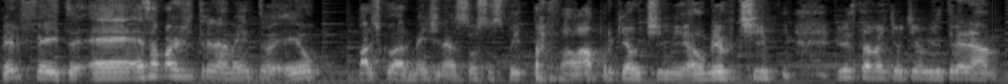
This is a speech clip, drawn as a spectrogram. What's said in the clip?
Perfeito. É, essa parte de treinamento, eu particularmente, né, sou suspeito para falar porque é o time, é o meu time, justamente o time de treinamento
